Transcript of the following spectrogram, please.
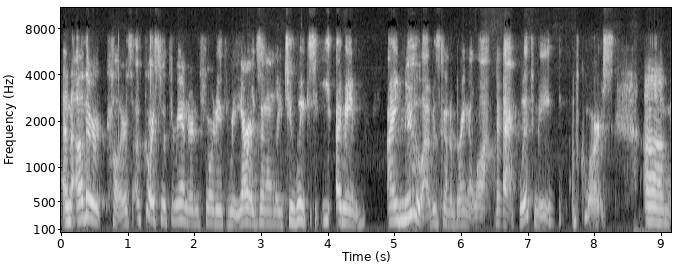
and other colors of course with 343 yards in only two weeks. I mean I knew I was going to bring a lot back with me, of course. Um,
